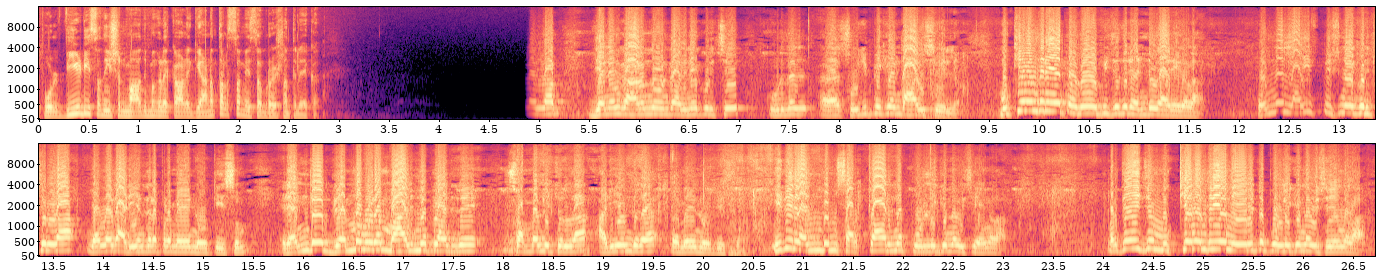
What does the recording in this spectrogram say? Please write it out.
ഇപ്പോൾ V D Satheesan മാധ്യമങ്ങളെ കാണുകയാണ്. തത്സമയ സംപ്രേഷണത്തിലേക്ക്. എല്ലാം ജനം കാണുന്നതുകൊണ്ട് അതിനെക്കുറിച്ച് കൂടുതൽ സൂചിപ്പിക്കേണ്ട ആവശ്യമില്ല. മുഖ്യമന്ത്രിയെ പ്രകോപിപ്പിച്ചത് രണ്ട് കാര്യങ്ങളാണ്. ഒന്ന് ലൈഫ് മിഷനെ കുറിച്ചുള്ള ഞങ്ങളുടെ അടിയന്തര പ്രമേയ നോട്ടീസും രണ്ട് ബ്രഹ്മപുരം മാലിന്യ പ്ലാന്റിനെ സംബന്ധിച്ചുള്ള അടിയന്തര പ്രമേയ നോട്ടീസും. ഇത് രണ്ടും സർക്കാരിനെ പൊള്ളിക്കുന്ന വിഷയങ്ങളാണ്. പ്രത്യേകിച്ച് മുഖ്യമന്ത്രിയെ നേരിട്ട് പൊള്ളിക്കുന്ന വിഷയങ്ങളാണ്.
